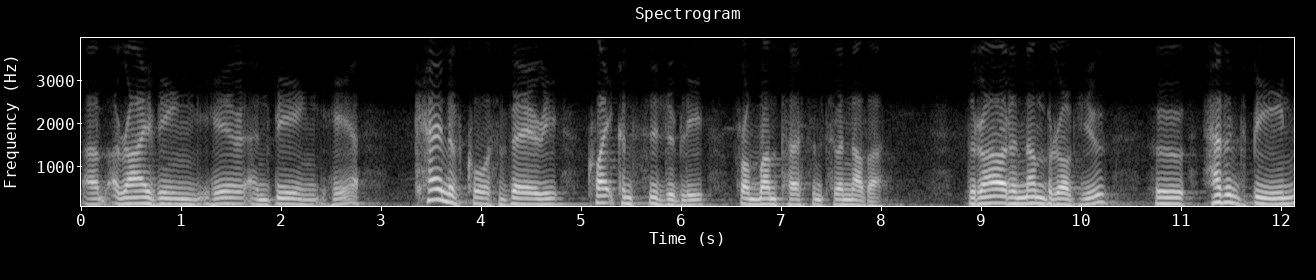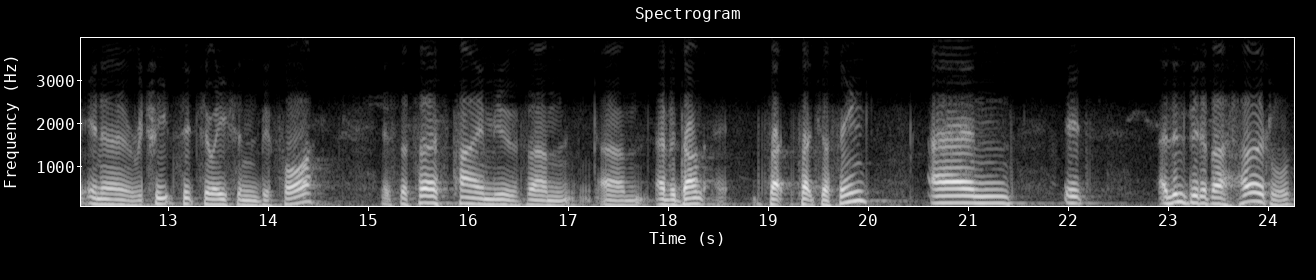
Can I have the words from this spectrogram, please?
um, arriving here and being here can, of course, vary quite considerably from one person to another. There are a number of you who haven't been in a retreat situation before. It's the first time you've um, um, ever done such, such a thing and it's a little bit of a hurdle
